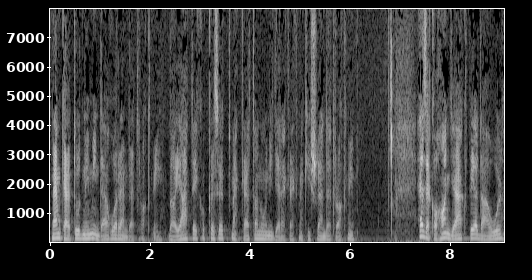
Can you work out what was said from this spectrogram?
Nem kell tudni mindenhol rendet rakni, de a játékok között meg kell tanulni gyerekeknek is rendet rakni. Ezek a hangyák például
